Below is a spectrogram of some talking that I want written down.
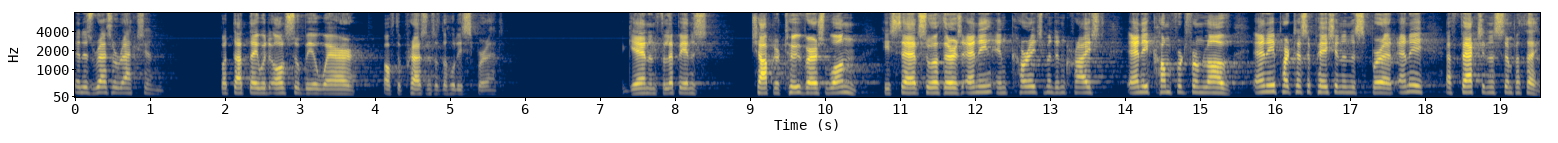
in his resurrection, but that they would also be aware of the presence of the Holy Spirit. Again, in Philippians chapter 2, verse 1, he said, So if there's any encouragement in Christ, any comfort from love, any participation in the Spirit, any affection and sympathy,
